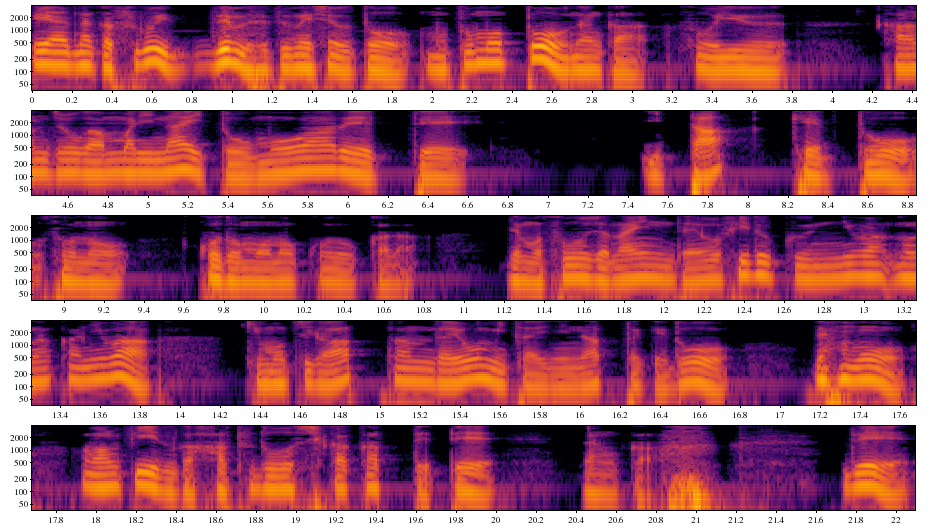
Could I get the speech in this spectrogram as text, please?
いや、なんかすごい全部説明しちゃうと、もともと、なんか、そういう感情があんまりないと思われていたけど、その、子供の頃から。でもそうじゃないんだよ。フィル君には、の中には気持ちがあったんだよ、みたいになったけど、でも、ワンフィールが発動しかかってて、なんか、で、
